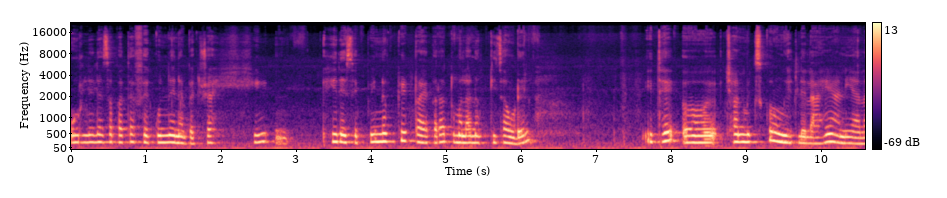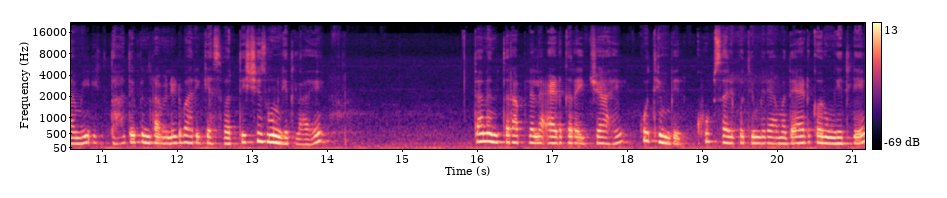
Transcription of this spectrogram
उरलेल्या चपात्या फेकून देण्यापेक्षा ही ही रेसिपी नक्की ट्राय करा तुम्हाला नक्कीच आवडेल. इथे छान मिक्स करून घेतलेलं आहे आणि याला मी एक दहा ते पंधरा मिनिट बारीक गॅसवरती शिजवून घेतलं आहे. त्यानंतर आपल्याला ॲड करायची आहे कोथिंबीर. खूप सारी कोथिंबीर यामध्ये ॲड करून घेतली आहे.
